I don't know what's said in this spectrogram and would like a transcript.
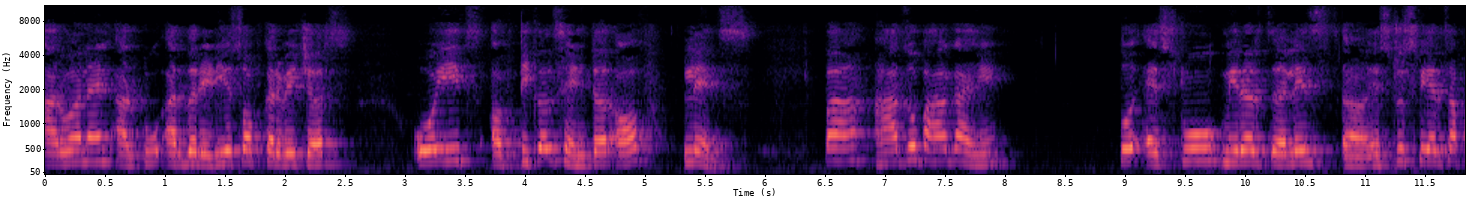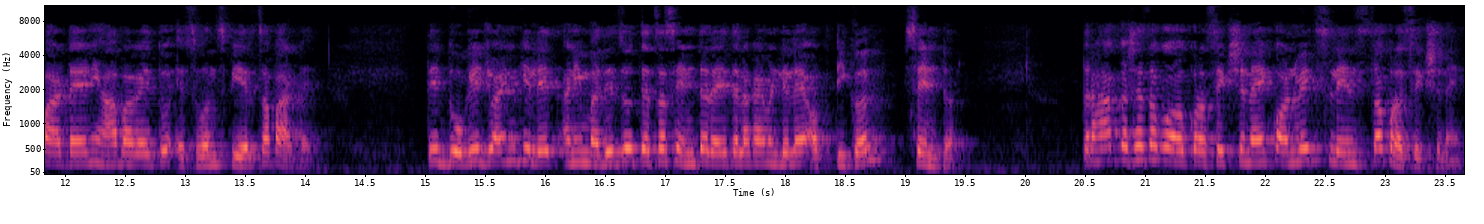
R one and R two are the radius of curvatures O is optical centre of lens पा हा जो भाग आहे तो S two mirror lens S two स्पिअरचा पार्ट आहे आणि हा भाग आहे तो एस वन स्पिअरचा पार्ट आहे ते दोघे जॉईन केलेत आणि मध्ये जो त्याचा सेंटर आहे त्याला काय म्हटलेलं आहे ऑप्टिकल सेंटर तर हा कशाचा क्रॉस सेक्शन आहे कॉन्व्हेक्स लेन्सचा क्रॉस सेक्शन आहे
